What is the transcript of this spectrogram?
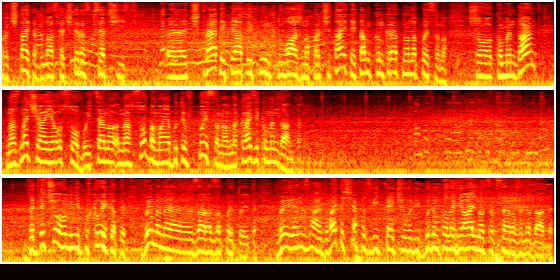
Прочитайте, Там будь ласка, є ті 1456. де Е, переписують Четвертий, п'ятий пункт уважно прочитайте, і там конкретно написано, що комендант назначає особу, і ця на- на особа має бути вписана в наказі коменданта. Вам пос- покликати старшого коменданта? Та для чого мені покликати? Ви мене зараз запитуєте. Ви, я не знаю, давайте ще позвіть 5 чоловік, будемо колегіально це все розглядати.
